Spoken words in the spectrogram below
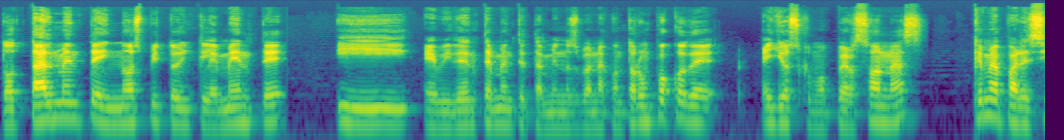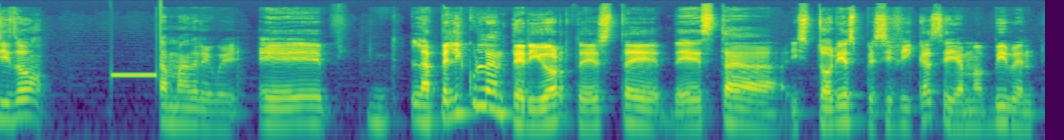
totalmente inhóspito, inclemente y evidentemente también nos van a contar un poco de ellos como personas. ¿Qué me ha parecido? madre, güey. Eh, la película anterior de, este, de esta historia específica se llama Viven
